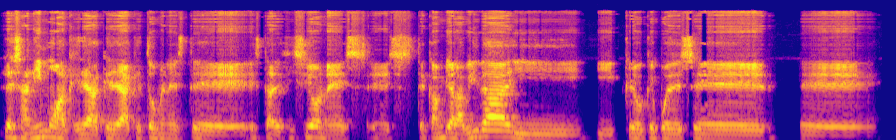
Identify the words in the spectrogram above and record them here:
les animo a que, a que, tomen este, esta decisión. Es, te cambia la vida y, creo que puede ser, eh,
